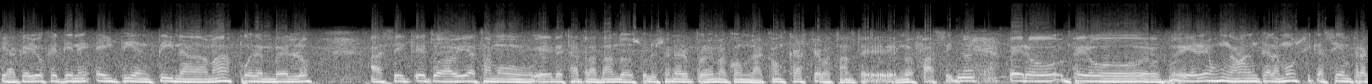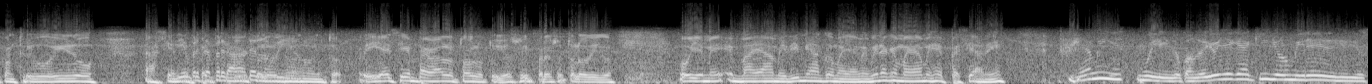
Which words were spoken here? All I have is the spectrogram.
y aquellos que tienen AT&T nada más pueden verlo. Así que todavía estamos, él está tratando de solucionar el problema con la Comcast, que bastante, eh, no es fácil. No. Pero, pero eh, él es un amante de la música, siempre ha contribuido haciendo Siempre está presente en lo espectáculos, mío. no, no. Y él siempre va a todo lo tuyo, sí, por eso te lo digo. Óyeme, en Miami, dime algo de Miami. Mira que Miami es especial, ¿eh? Miami es muy lindo. Cuando yo llegué aquí, yo miré y dije, Dios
